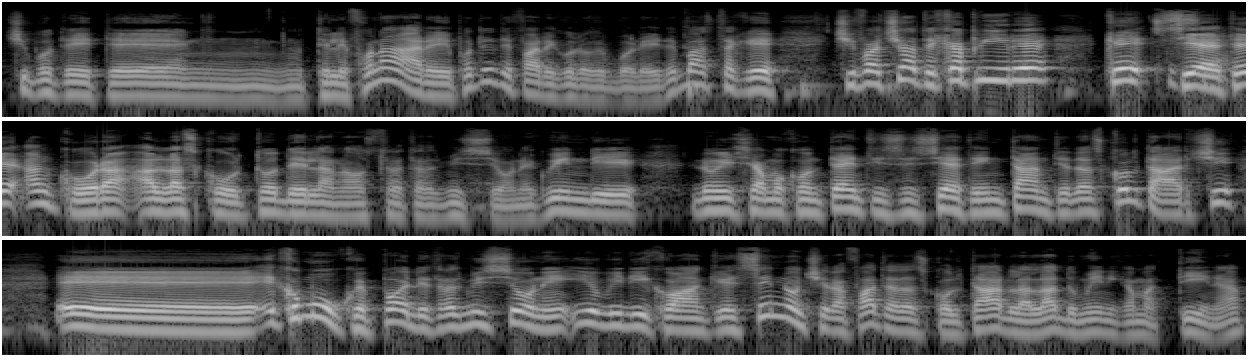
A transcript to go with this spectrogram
ci potete mm, telefonare, potete fare quello che volete, basta che ci facciate capire che siete ancora all'ascolto della nostra trasmissione. Quindi noi siamo contenti se siete in tanti ad ascoltarci. E, e comunque poi le trasmissioni, io vi dico anche, se non ce la fate ad ascoltarla la domenica mattina,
